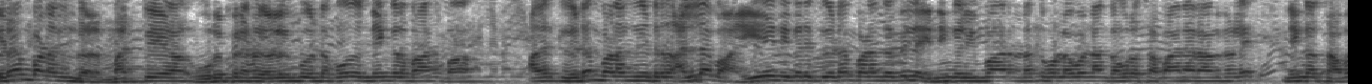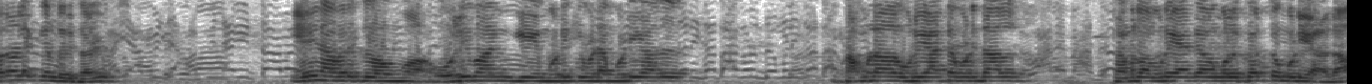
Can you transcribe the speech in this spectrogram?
இடம் வழங்குங்கள். மற்ற உறுப்பினர்கள் எழும்புகின்ற போது நீங்கள் அதற்கு இடம் வழங்குகின்றது அல்லவா? ஏன் இவருக்கு இடம் வழங்கவில்லை? நீங்கள் இவ்வாறு நடந்து கொள்ள வேண்டாம் கௌரவ சபாநாயகர் அவர்களே நீங்கள் தவறளிக்கின்றீர்கள் ஏன் அவருக்கு ஒளி வாங்கி முடுக்கிவிட முடியாது? தமிழால் உரையாற்ற முடிந்தால் தமிழால் உரையாற்ற உங்களுக்கு கேட்க முடியாதா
